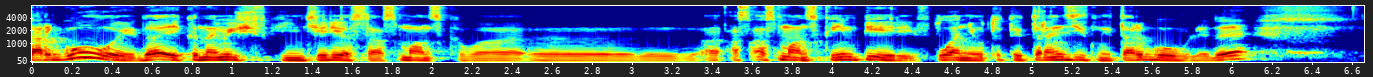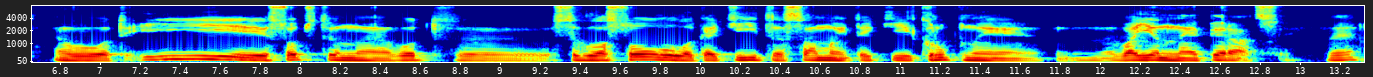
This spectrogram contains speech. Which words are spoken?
торговые, да, экономические интересы османского, э, Османской империи в плане вот этой транзитной торговли, да, вот, и, собственно, вот э, согласовывала какие-то самые такие крупные военные операции, да,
